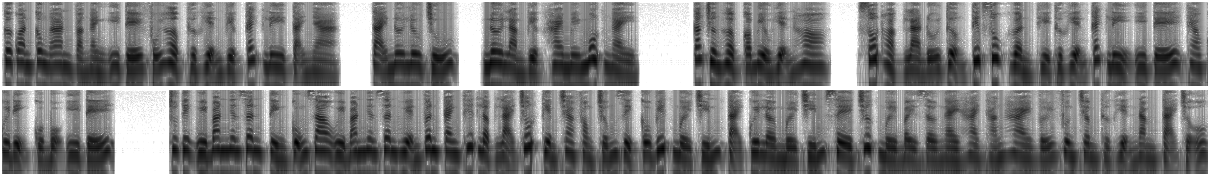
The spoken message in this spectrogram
cơ quan công an và ngành y tế phối hợp thực hiện việc cách ly tại nhà, tại nơi lưu trú, nơi làm việc 21 ngày. Các trường hợp có biểu hiện ho, sốt hoặc là đối tượng tiếp xúc gần thì thực hiện cách ly y tế theo quy định của Bộ Y tế. Chủ tịch Ủy ban nhân dân tỉnh cũng giao Ủy ban nhân dân huyện Vân Canh thiết lập lại chốt kiểm tra phòng chống dịch COVID-19 tại QL19C trước 17 giờ ngày 2 tháng 2 với phương châm thực hiện năm tại chỗ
